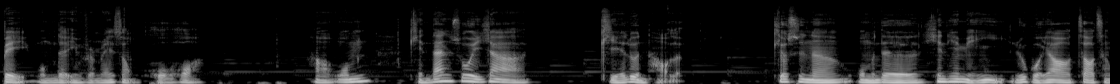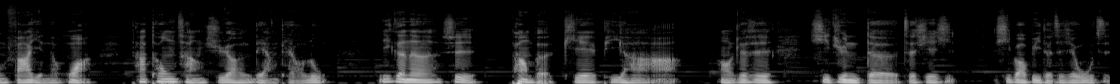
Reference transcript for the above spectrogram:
被我们的 information 活化。好，我们简单说一下结论好了，就是呢，我们的先天免疫如果要造成发炎的话，它通常需要两条路。一个呢是 pump KPRR，哦，就是细菌的这些细胞壁的这些物质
